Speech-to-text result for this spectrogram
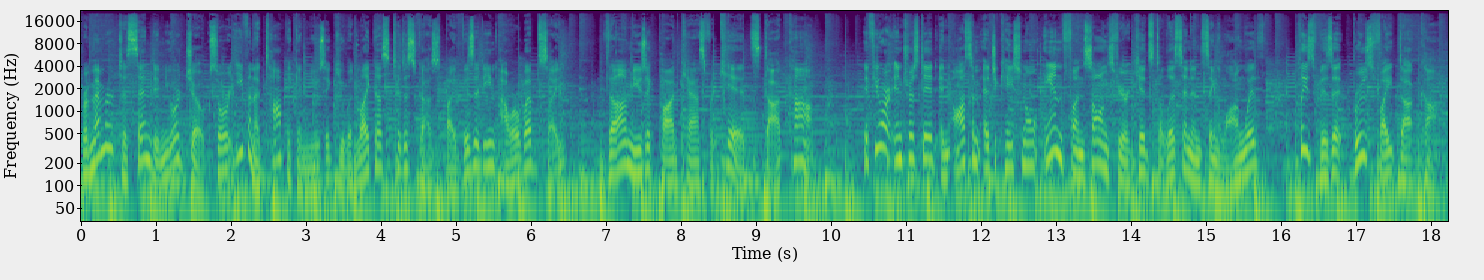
Remember to send in your jokes or even a topic in music you would like us to discuss by visiting our website, themusicpodcastforkids.com. If you are interested in awesome educational and fun songs for your kids to listen and sing along with, please visit brucefite.com.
